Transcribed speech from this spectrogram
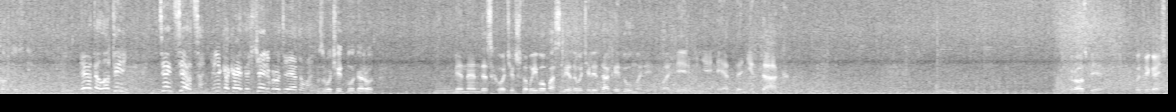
Кордис Ди? Это латынь. День сердца. Или какая-то херь вроде этого. Звучит благородно. Менендес хочет, чтобы его последователи так и думали. Поверь мне, это не так. Кросби, выдвигайся.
